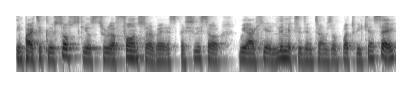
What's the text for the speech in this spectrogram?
in particular soft skills through a phone survey especially. So we are here limited in terms of what we can say.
